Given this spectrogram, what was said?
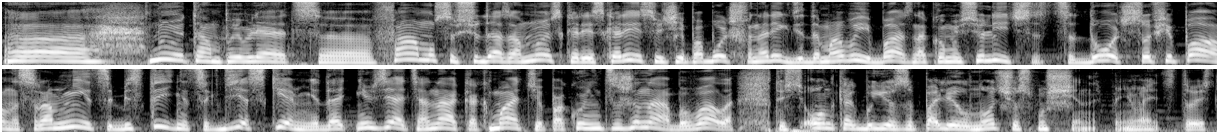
ну и там появляется Фамусов, сюда за мной, скорее, скорее, свечей побольше, фонарей, где домовые, ба, знакомые все личится, дочь, Софья Павловна, срамница, бесстыдница, где, с кем, не дать не взять, она, как мать ее, покойница жена, бывала. То есть он как бы ее запалил ночью с мужчиной, понимаете? То есть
